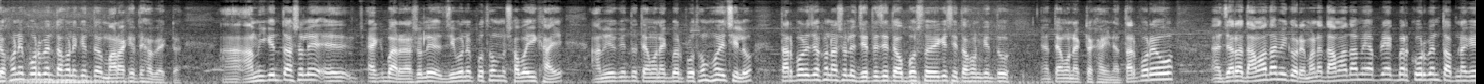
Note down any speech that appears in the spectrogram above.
যখনই পড়বেন তখনই কিন্তু মারা খেতে হবে একটা। আমি কিন্তু আসলে একবার আসলে জীবনে প্রথম সবাই খায়, আমিও কিন্তু তেমন একবার প্রথম হয়েছিল। তারপরে যখন আসলে যেতে যেতে অভ্যস্ত হয়ে গেছি, তখন কিন্তু তেমন একটা খাই না। তারপরেও যারা দামাদামি করে মানে দামাদামি আপনি একবার করবেন তো আপনাকে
